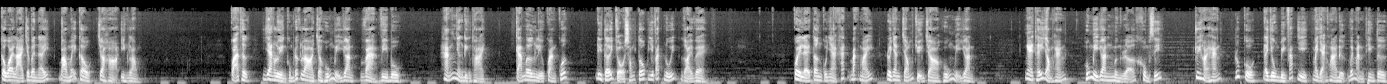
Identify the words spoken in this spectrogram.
Cậu gọi lại cho bên ấy bao mấy câu cho họ yên lòng. Quả thực, Giang Luyện cũng rất lo cho Huống Mỹ Doanh và Vi Bu. Hắn nhận điện thoại, cảm ơn Liễu Quang Quốc, đi tới chỗ sống tốt dưới vách núi gọi về. Quầy lễ tân của nhà khách bắt máy rồi nhanh chóng chuyển cho Huống Mỹ Doanh. Nghe thấy giọng hắn, Huống Mỹ Doanh mừng rỡ khùng xiết. Truy hỏi hắn rút cuộc đã dùng biện pháp gì mà giảng hòa được với Mạnh Thiên Tư.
